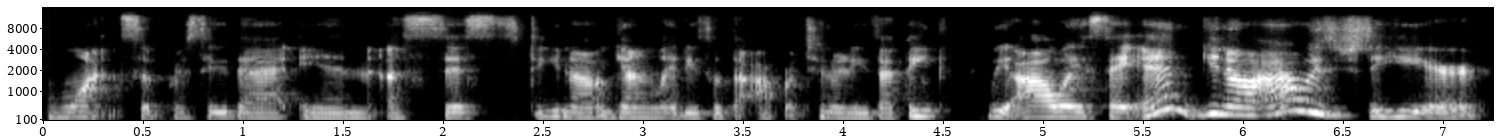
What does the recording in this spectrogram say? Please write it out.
want to pursue that and assist, you know, young ladies with the opportunities. I think we always say, and, you know, I always used to hear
